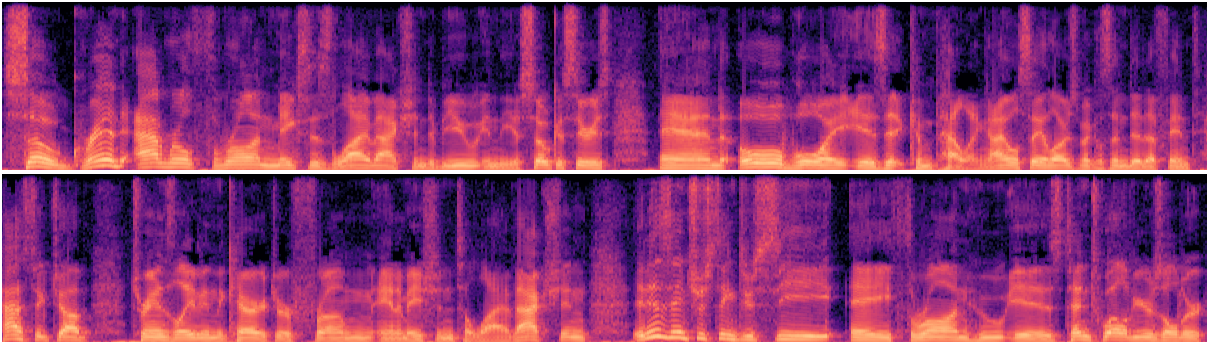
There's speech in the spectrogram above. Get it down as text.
So, Grand Admiral Thrawn makes his live action debut in the Ahsoka series, and oh boy, is it compelling. I will say Lars Mikkelsen did a fantastic job translating the character from animation to live action. It is interesting to see a Thrawn who is 10, 12 years older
